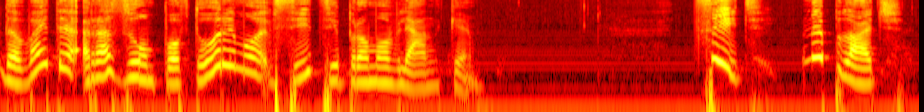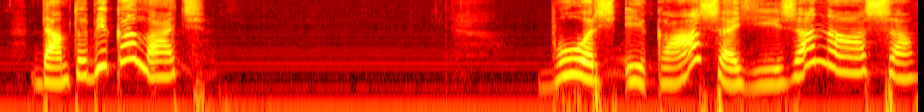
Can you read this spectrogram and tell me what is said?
давайте разом повторимо всі ці промовлянки. Цить, не плач, дам тобі калач. Борщ і каша їжа наша.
